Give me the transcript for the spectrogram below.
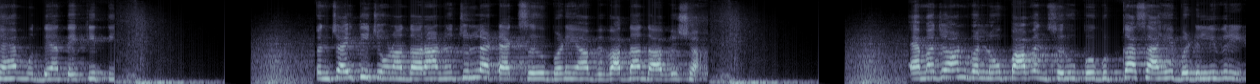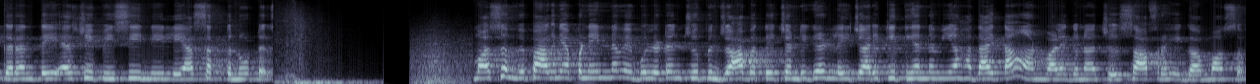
ਅਹਿਮ ਮੁੱਦਿਆਂ ਤੇ ਕੀਤੀ। ਪੰਚਾਇਤੀ ਚੋਣਾਂ ਦੌਰਾਨ ਚੁੱਲ੍ਹਾ ਟੈਕਸ ਬਣਿਆ ਵਿਵਾਦਾਂ ਦਾ ਵਿਸ਼ਾ। ਐਮਾਜ਼ਨ ਵੱਲੋਂ ਪਾਵਨ ਸਰੂਪ ਗੁਟਕਾ ਸਾਹਿਬ ਡਿਲੀਵਰੀ ਕਰਨ ਤੇ ਐਸਜੀਪੀਸੀ ਨੇ ਲਿਆ ਸਖਤ ਨੋਟਿਸ। ਮੌਸਮ ਵਿਭਾਗ ਨੇ ਆਪਣੇ ਨਵੇਂ ਬੁਲੇਟਿਨ 'ਚ ਪੰਜਾਬ ਅਤੇ ਚੰਡੀਗੜ੍ਹ ਲਈ ਜਾਰੀ ਕੀਤੀਆਂ ਨਵੀਆਂ ਹਦਾਇਤਾਂ ਆਉਣ ਵਾਲੇ ਦਿਨਾਂ 'ਚ ਸਾਫ਼ ਰਹੇਗਾ ਮੌਸਮ।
